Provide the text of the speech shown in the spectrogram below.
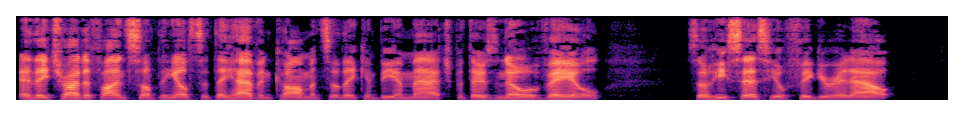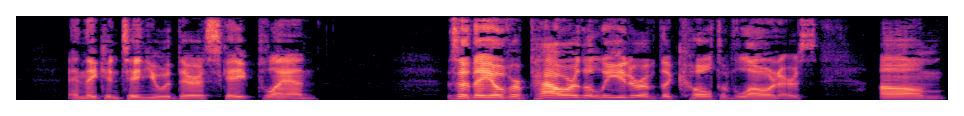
And they try to find something else that they have in common so they can be a match, but there's no avail. So he says he'll figure it out. And they continue with their escape plan. So they overpower the leader of the cult of loners. Um,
